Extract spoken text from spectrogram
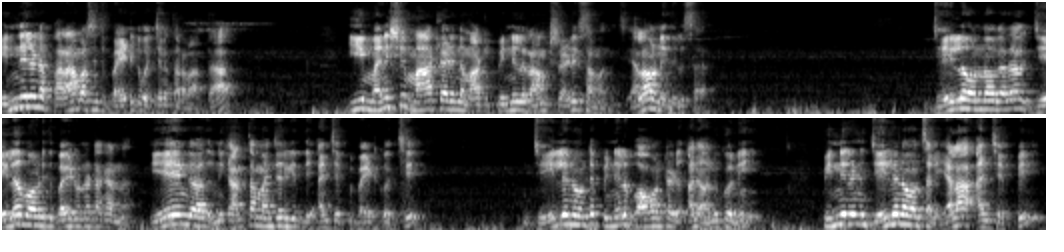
పిన్నెలను పరామర్శించి బయటకు వచ్చిన తర్వాత ఈ మనిషి మాట్లాడిన మాటలు పిన్నెల రామకృష్ణారెడ్డికి సంబంధించి. ఎలా ఉన్నాయి తెలుసా? జైల్లో ఉన్నావు కదా జైల్లో బాగుంటుంది బయట ఉండటం కన్నా. ఏం కాదు నీకు అంతా మంచి జరిగిద్ది అని చెప్పి బయటకు వచ్చి జైల్లోనే ఉంటే పిన్నెలు బాగుంటాడు అని అనుకొని పిన్నెలను జైల్లోనే ఉంచాలి. ఎలా అని చెప్పి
